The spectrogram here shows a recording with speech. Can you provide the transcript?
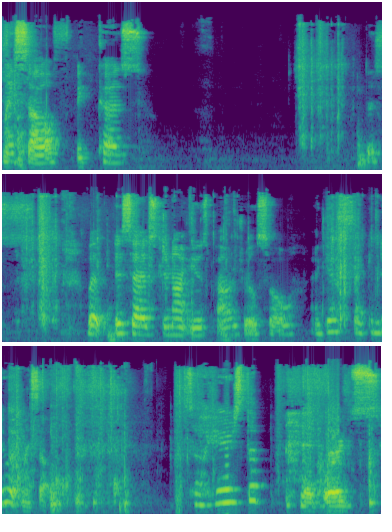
myself because this but it says do not use power drill so I guess I can do it myself. So here's the headboards.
